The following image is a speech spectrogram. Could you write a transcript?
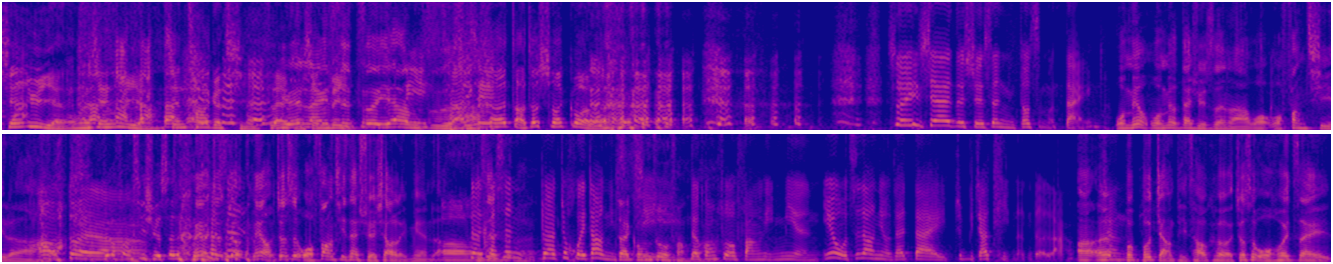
先预演，我们先预演，先插个旗。原来是这样子啊，星河早就说过了。所以现在的学生你都怎么带？我没有，我没有带学生啦，我我放弃了啊。哦，对了，不要放弃学生，没有，就就没有，就是我放弃在学校里面了。对，可是对啊，就回到你自己的工作坊里面，因为我知道你有在带，就比较体能的啦。啊，不不讲体操课，就是我会在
